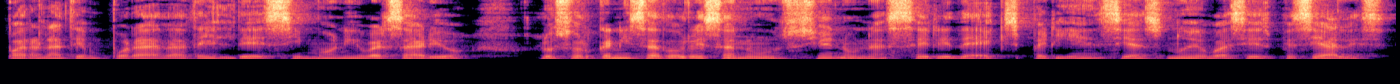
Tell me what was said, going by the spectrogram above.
Para la temporada del décimo aniversario, los organizadores anuncian una serie de experiencias nuevas y especiales.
